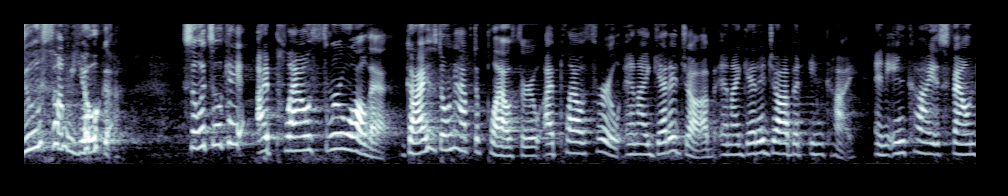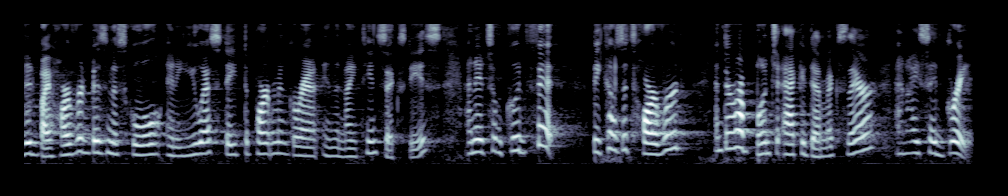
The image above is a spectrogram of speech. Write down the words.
Do some yoga. So it's okay. I plow through all that. Guys don't have to plow through. I plow through and I get a job, and I get a job at INCAE. And INCAE is founded by Harvard Business School and a US State Department grant in the 1960s. And it's a good fit because it's Harvard and there are a bunch of academics there. And I said, great.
